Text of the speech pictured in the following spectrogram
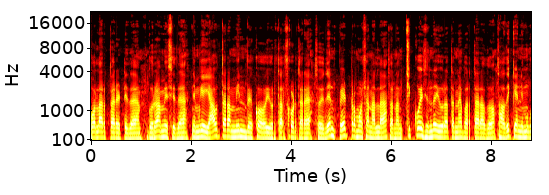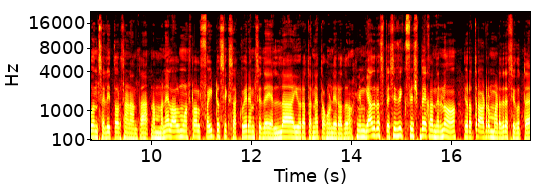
ಪೋಲಾರ್ ಪ್ಯಾರೆಟ್ ಇದೆ ಗುರಾಮಿಸ್ ಇದೆ. ನಿಮಗೆ ಯಾವ ಥರ ಮೀನ್ ಬೇಕೋ ಇವ್ರು ತರಿಸ್ಕೊಡ್ತಾರೆ. ಸೊ ಇದೇನು ಪೇಡ್ ಪ್ರಮೋಷನ್ ಅಲ್ಲ. ಸೊ ನಾನು ಚಿಕ್ಕ ವಯಸ್ಸಿಂದ ಇವ್ರ ಹತ್ರನೇ ಬರ್ತಾ ಇರೋದು. ಸೊ ಅದಕ್ಕೆ ನಿಮ್ಗೊಂದು ಸಲ ತೋರ್ಸೋಣ ಅಂತ. ನಮ್ಮ ಮನೇಲಿ almost all five to six aquariums ಇದೆ. ಎಲ್ಲ ಇವ್ರ ಹತ್ರನೇ ತಗೊಂಡಿರೋದು. ನಿಮ್ಗೆ ಯಾವ್ದಾದ್ರು ಸ್ಪೆಸಿಫಿಕ್ ಫಿಶ್ ಬೇಕಂದ್ರೂ ಇವ್ರ ಹತ್ರ ಆರ್ಡರ್ ಮಾಡಿದ್ರೆ ಸಿಗುತ್ತೆ.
